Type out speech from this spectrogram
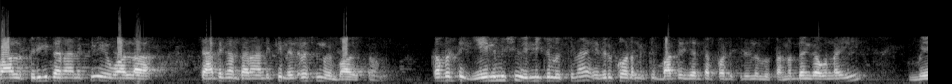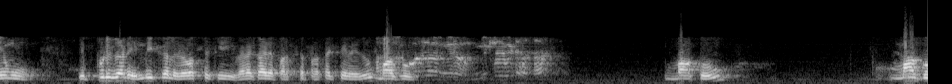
వాళ్ళ పిరిగితనానికి వాళ్ళ చేతకంతనానికి నిదర్శనం మేము భావిస్తాం కాబట్టి ఏ నిమిషం ఎన్నికలు వచ్చినా ఎదుర్కోవడానికి భారతీయ జనతా పార్టీ శ్రేణులు సన్నద్ధంగా ఉన్నాయి. మేము ఎప్పుడు కూడా ఎన్నికల వ్యవస్థకి వెనకాడే ప్రసక్తి ప్రసక్తే లేదు. మాకు మాకు మాకు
